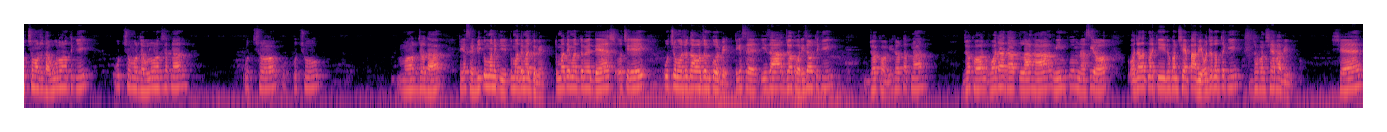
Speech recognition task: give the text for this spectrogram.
উচ্চ মর্যাদা উলুয়ান হচ্ছে কি? উচ্চ মর্যাদা উলুয়ান হচ্ছে আপনার উচ্চ উচ্চ মর্যাদা। ঠিক আছে বিকুম মানে কি? তোমাদের মাধ্যমে। তোমাদের মাধ্যমে দেশ অচিরেই উচ্চ মর্যাদা অর্জন করবে। ঠিক আছে? ইজা, যখন, ইজা অর্থ কি? যখন, ইজা অর্থ আপনার? যখন, ওয়াজাদাত লাহা মিনকুম নাসির। ওয়াজাদাত মানে কি? যখন সে পাবে। ওয়াজাদ কি? যখন সে পাবে। সে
